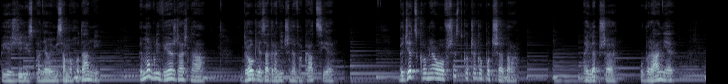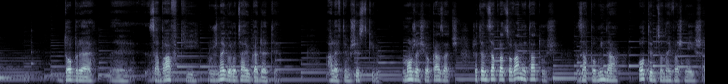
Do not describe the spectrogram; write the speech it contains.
by jeździli wspaniałymi samochodami, by mogli wyjeżdżać na drogie zagraniczne wakacje, by dziecko miało wszystko, czego potrzeba. Najlepsze ubranie, dobre y, zabawki, różnego rodzaju gadżety. Ale w tym wszystkim może się okazać, że ten zapracowany tatuś zapomina o tym, co najważniejsze.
